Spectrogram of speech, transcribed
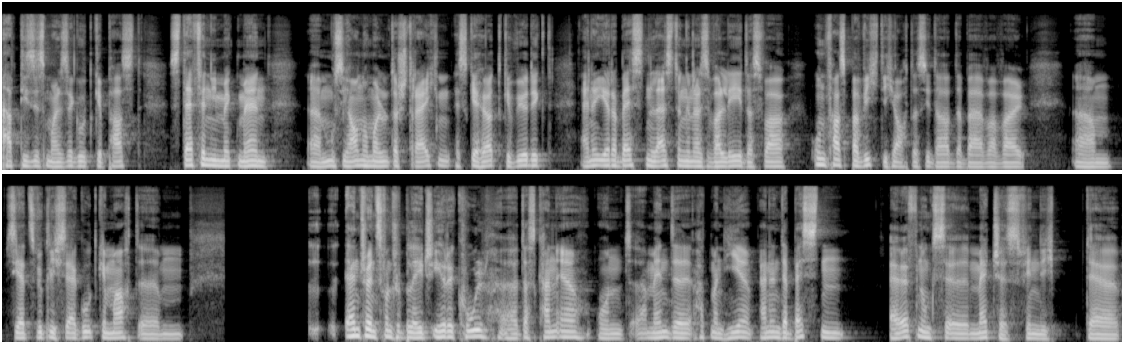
Hat dieses Mal sehr gut gepasst. Stephanie McMahon äh, muss ich auch nochmal unterstreichen. Es gehört gewürdigt. Eine ihrer besten Leistungen als Valet. Das war unfassbar wichtig, auch dass sie da dabei war, weil ähm, sie hat es wirklich sehr gut gemacht. Ähm, Entrance von Triple H, ihre cool, äh, das kann er. Und am Ende hat man hier einen der besten Eröffnungsmatches, finde ich, der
